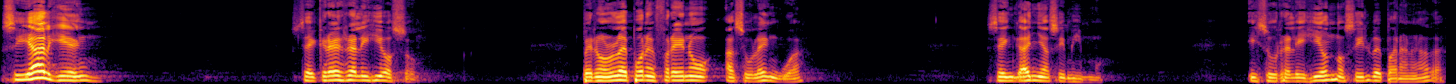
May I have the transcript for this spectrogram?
Si alguien se cree religioso, pero no le pone freno a su lengua, se engaña a sí mismo. Y su religión no sirve para nada.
